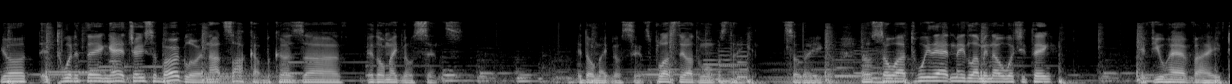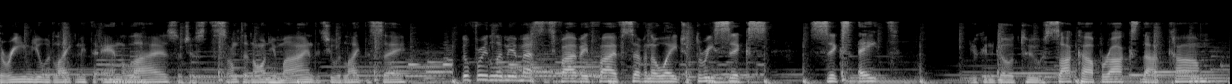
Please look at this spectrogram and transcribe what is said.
your Twitter thing at Jason Burglar and not Sock Because uh, it don't make no sense. It don't make no sense. Plus the other one was taken. So there you go. So uh, tweet at me. Let me know what you think. If you have a dream you would like me to analyze or just something on your mind that you would like to say, feel free to leave me a message. 585 708 3668. You can go to sockcoprocks.com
